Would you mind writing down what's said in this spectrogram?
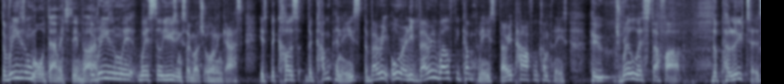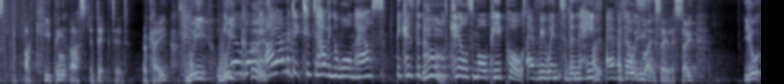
the reason more damage to the environment. the reason we're, we're still using so much oil and gas is because the companies, the very already very wealthy companies, very powerful companies who drill this stuff up, the polluters are keeping us addicted. Okay, we we you know could. why? I am addicted to having a warm house because the cold kills more people every winter than the heat Mm. I, ever I does. thought you might say this. So, you're,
